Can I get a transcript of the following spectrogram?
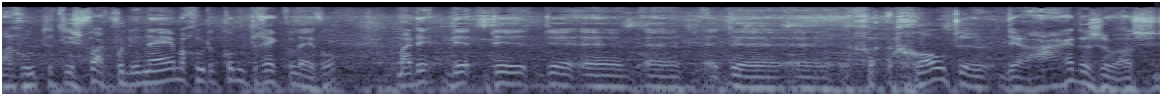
Maar goed, het is vlak voor de... Nee, maar goed, daar komt direct wel even op. Maar de, de, de, de, de grote der aarde, zoals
